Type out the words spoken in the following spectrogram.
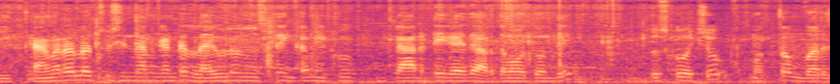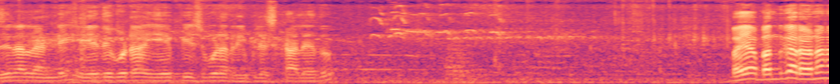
ఈ కెమెరాలో చూసిన దానికంటే లైవ్లో చూస్తే ఇంకా మీకు క్లారిటీగా అయితే అర్థమవుతుంది. చూసుకోవచ్చు. మొత్తం ఒరిజినల్ అండి. ఏది కూడా ఏ పీస్ కూడా రీప్లేస్ కాలేదు. భయ్యా బంద్ కరోనా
